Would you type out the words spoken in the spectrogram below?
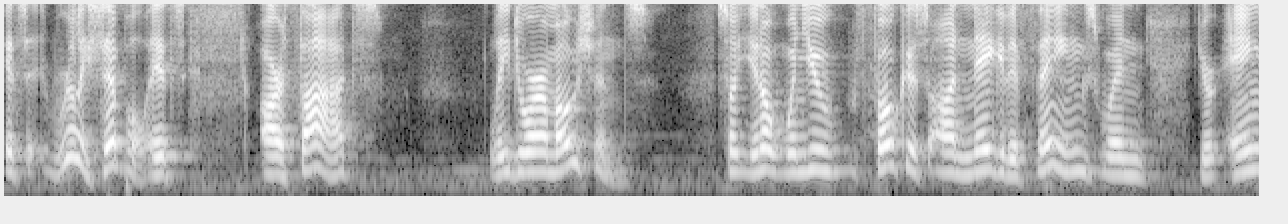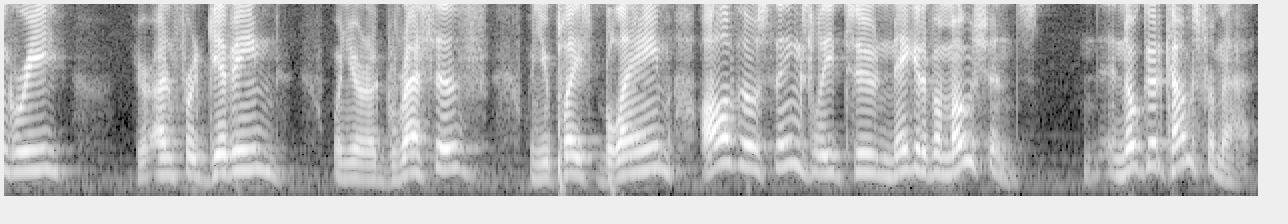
it's really simple. It's our thoughts lead to our emotions. So, you know, when you focus on negative things, when you're angry, you're unforgiving, when you're aggressive, when you place blame, all of those things lead to negative emotions. No good comes from that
